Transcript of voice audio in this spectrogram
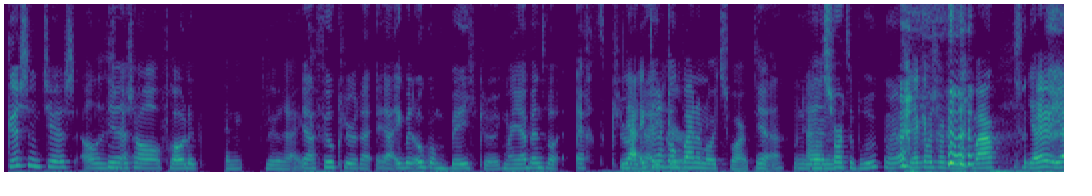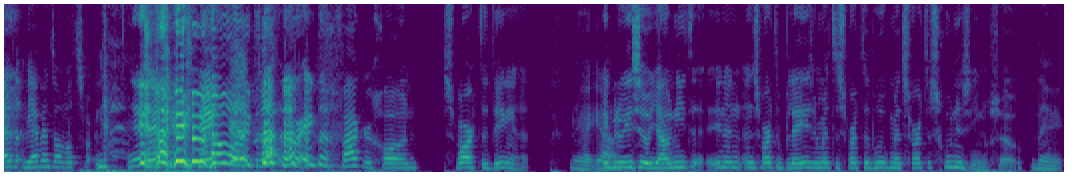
kussentjes. Alles is Ja. best wel vrolijk en kleurrijk. Ja, veel kleurrijk. Ja, ik ben ook wel een beetje kleurrijk, maar jij bent wel echt Ja, kleurrijker. ik draag ook bijna nooit zwart. Ja, Ja, maar nu En- een zwarte broek, maar... ik heb een zwarte broek. Maar jij, jij, jij bent al wat zwart. Nee, wel- ik, draag, nee, ik draag vaker gewoon zwarte dingen. Nee, ja. Ik bedoel, je zult jou niet in een, een zwarte blazer met een zwarte broek met zwarte schoenen zien of zo. Nee.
